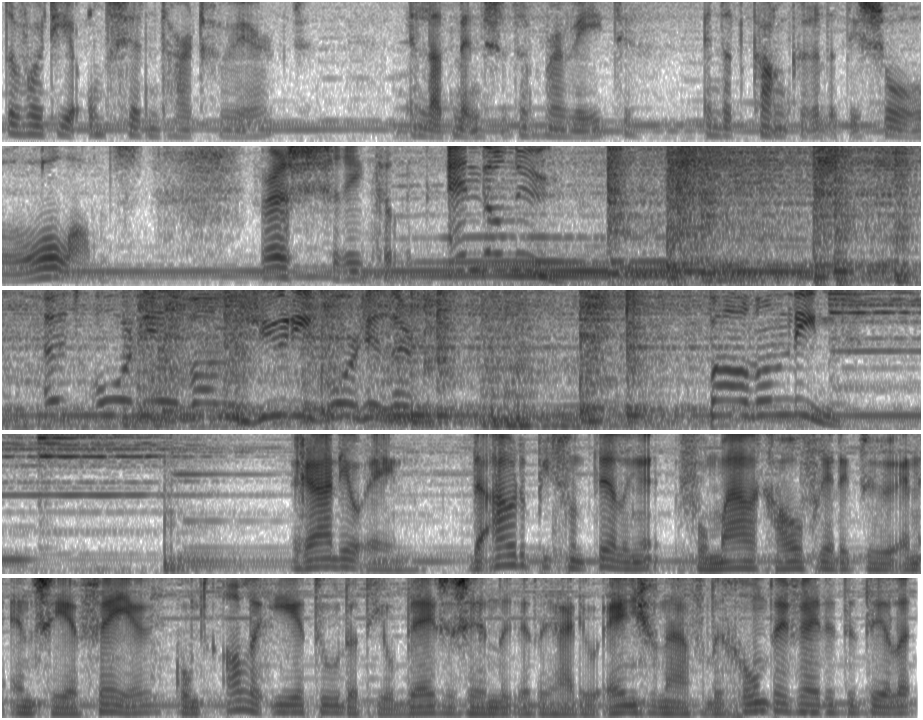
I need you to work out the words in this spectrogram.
Er wordt hier ontzettend hard gewerkt. En laat mensen het maar weten. En dat kankeren, dat is zo Hollands. Verschrikkelijk. En dan nu. Paul van Liemt. Radio 1. De oude Piet van Tellingen, voormalig hoofdredacteur en NCRV'er... komt alle eer toe dat hij op deze zender het Radio 1-journaal van de grond heeft weten te tillen...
